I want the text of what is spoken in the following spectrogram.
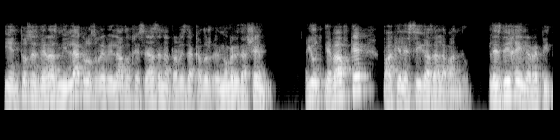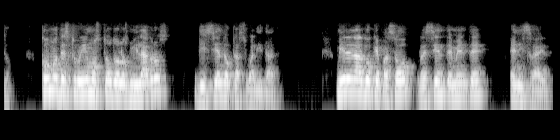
y entonces verás milagros revelados que se hacen a través de el nombre de Hashem. Yud Kebavke, para que le sigas alabando. Les dije y le repito, ¿cómo destruimos todos los milagros? Diciendo casualidad. Miren algo que pasó recientemente en Israel.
